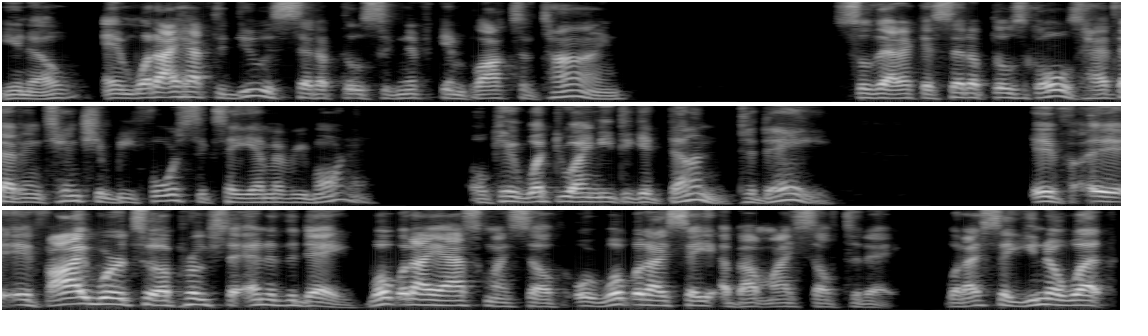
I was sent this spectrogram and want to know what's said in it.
You know, and what I have to do is set up those significant blocks of time so that I can set up those goals, have that intention before 6 a.m. every morning. Okay, what do I need to get done today? If if I were to approach the end of the day, what would I ask myself or what would I say about myself today? Would I say, you know what?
